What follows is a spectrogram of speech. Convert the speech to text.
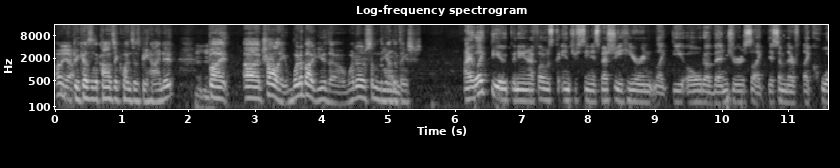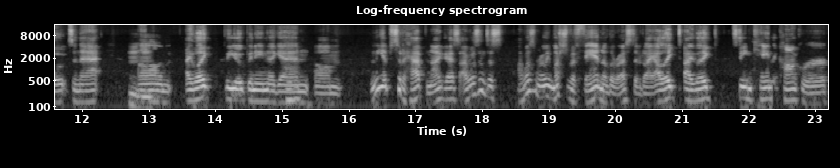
Oh yeah. because of the consequences behind it. Mhm. But uh Charlie, what about you though? What are some of the other Um, things? I liked the opening. I thought it was interesting, especially hearing like the old Avengers, like there's some of their like quotes and that. Mhm. Um, I like the opening again. Um, when the episode happened, I guess I wasn't just I wasn't really much of a fan of the rest of it. I, I liked I liked seeing Kang the Conqueror.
